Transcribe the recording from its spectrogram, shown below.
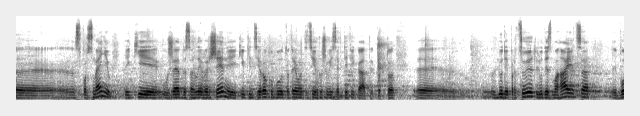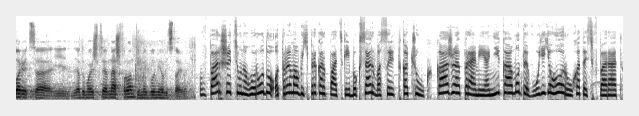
е, спортсменів, які вже досягли вершини, які в кінці року будуть отримувати ці грошові сертифікати. Тобто е, люди працюють, люди змагаються, борються. І я думаю, що це наш фронт, і ми будемо його відстоювати. Вперше цю нагороду отримав й прикарпатський боксер Василь Ткачук. Каже, премія Ніка мотивує його рухатись вперед.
